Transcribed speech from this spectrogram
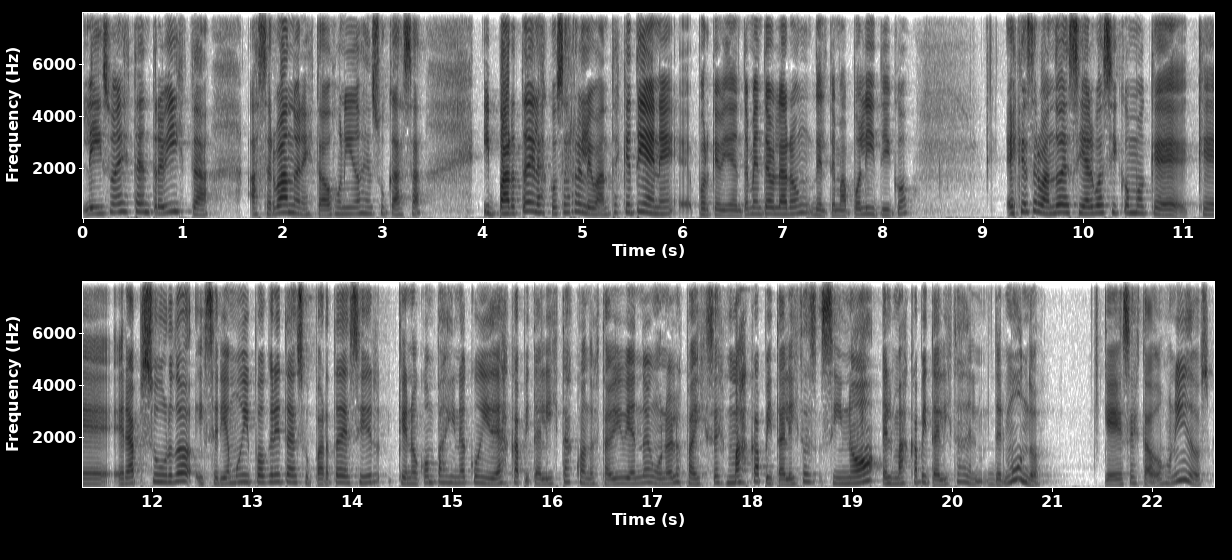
le hizo esta entrevista a Servando en Estados Unidos en su casa y parte de las cosas relevantes que tiene, eh, porque evidentemente hablaron del tema político, es que Servando decía algo así como que, era absurdo y sería muy hipócrita de su parte decir que no compagina con ideas capitalistas cuando está viviendo en uno de los países más capitalistas, sino el más capitalista del, del mundo, que es Estados Unidos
